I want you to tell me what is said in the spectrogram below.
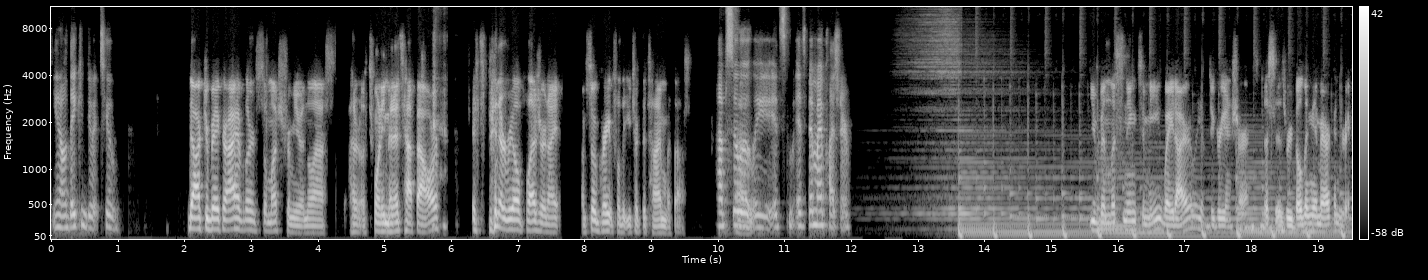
you know they can do it too. Dr baker i have learned so much from you in the last i don't know 20 minutes half hour. It's been a real pleasure and i i'm so grateful that you took the time with us. Absolutely. Um, it's it's been my pleasure. You've been listening to me wade Eyerly of degree insurance. This is rebuilding the american dream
